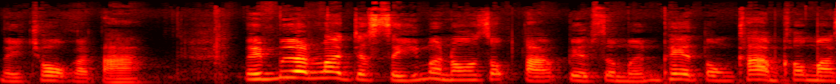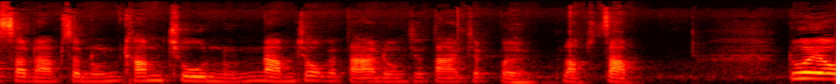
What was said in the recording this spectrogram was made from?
ในโชคชะตา ในเมื่อราชสีมโนสบตาเปรียบเสมือนเพศตรงข้ามเข้ามาสนับสนุนค้ำชูหนุนนำโชคชะตาดวงชะตาจะเปิดรับทรัพย์ ด้วยโอ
